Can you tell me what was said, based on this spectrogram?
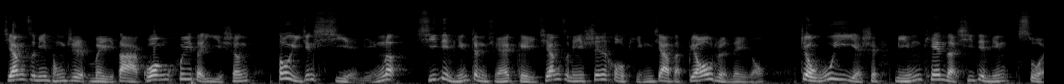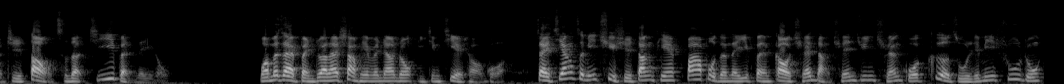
江泽民同志伟大光辉的一生，都已经写明了习近平政权给江泽民身后评价的标准内容。这无疑也是明天的习近平所致悼词的基本内容。我们在本专栏上篇文章中已经介绍过，在江泽民去世当天发布的那一份告全党全军全国各族人民书中，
